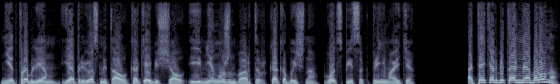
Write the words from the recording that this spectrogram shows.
Нет проблем. Я привез металл, как и обещал, и мне нужен бартер, как обычно. Вот список, принимайте. Опять орбитальная оборона?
